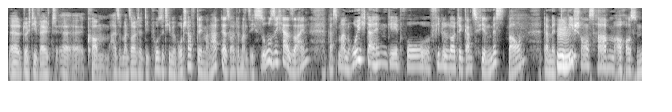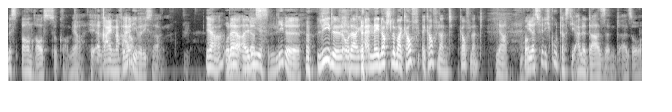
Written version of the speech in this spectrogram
äh, durch die Welt äh, kommen. Also man sollte die positive Botschaft, die man hat, der sollte man sich so sicher sein, dass man ruhig dahin geht, wo viele Leute ganz viel Mist bauen, damit mhm. die die Chance haben, auch aus dem Mistbauen rauszukommen. Ja, rein nach genau. Aldi, würde ich sagen. Ja, oder naja, Aldi. Lidl. Lidl oder, äh, nee, noch schlimmer, Kauf, äh, Kaufland. Kaufland. Ja, nee, das finde ich gut, dass die alle da sind. Also,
